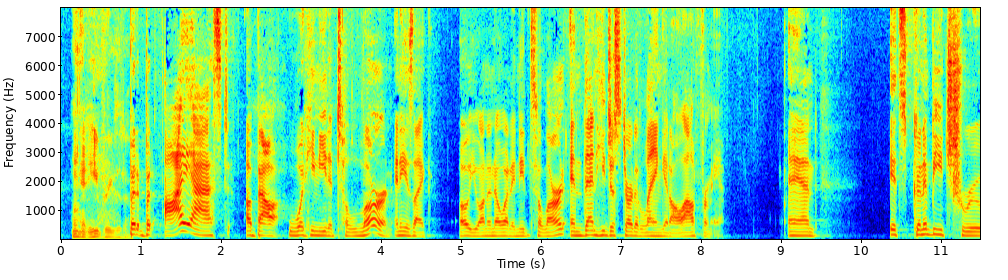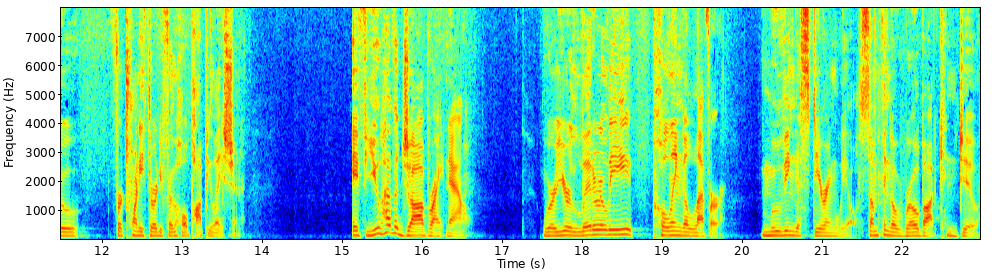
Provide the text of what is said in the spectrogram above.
he brings it up. But but I asked about what he needed to learn, and he's like, "Oh, you want to know what I needed to learn?" And then he just started laying it all out for me. And it's going to be true for 2030 for the whole population. If you have a job right now where you're literally pulling a lever, moving a steering wheel, something a robot can do.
